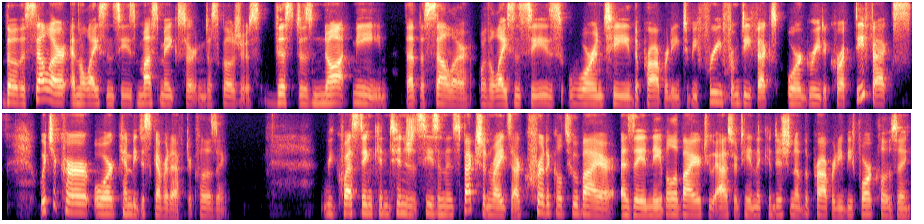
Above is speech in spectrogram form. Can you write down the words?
Though the seller and the licensees must make certain disclosures, this does not mean that the seller or the licensees warranty the property to be free from defects or agree to correct defects which occur or can be discovered after closing requesting contingencies and inspection rights are critical to a buyer as they enable a buyer to ascertain the condition of the property before closing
